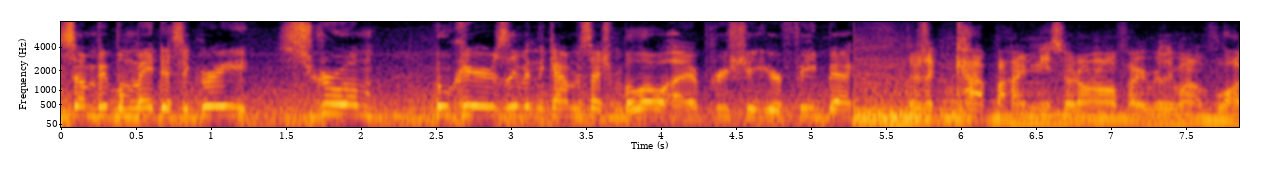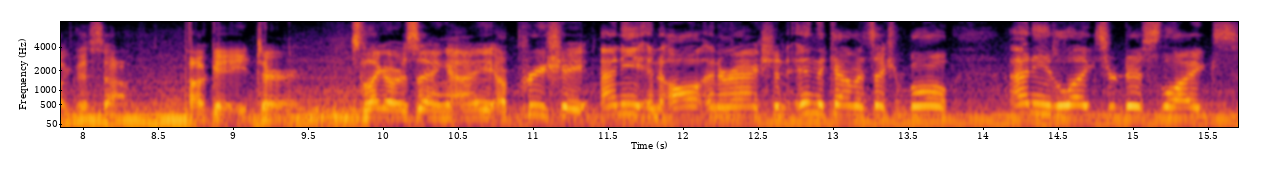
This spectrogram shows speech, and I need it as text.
Some people may disagree, screw them. Who cares? Leave it in the comment section below. I appreciate your feedback. There's a cop behind me, so I don't know if I really want to vlog this up. Okay, turn. So like I was saying, I appreciate any and all interaction in the comment section below. Any likes or dislikes.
